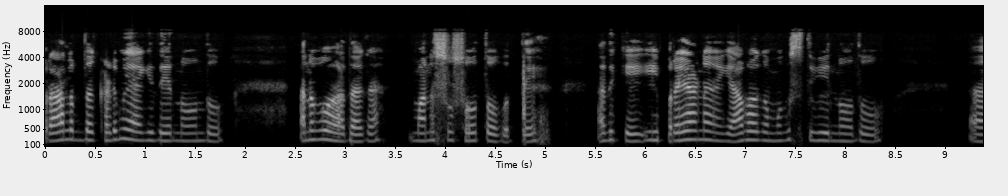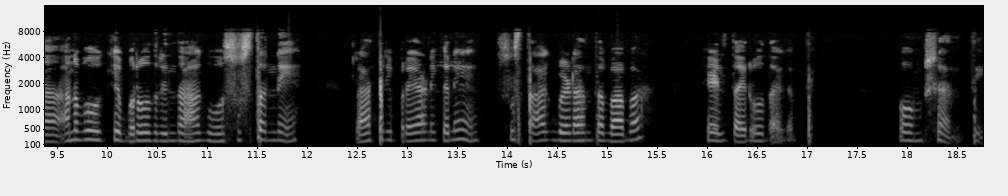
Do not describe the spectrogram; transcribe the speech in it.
ಪ್ರಾರಬ್ಧ ಕಡಿಮೆ ಆಗಿದೆ ಅನ್ನೋ ಒಂದು ಅನುಭವ ಆದಾಗ ಮನಸ್ಸು ಸೋತೋಗುತ್ತೆ. ಅದಕ್ಕೆ ಈ ಪ್ರಯಾಣ ಯಾವಾಗ ಮುಗಿಸ್ತೀವಿ ಅನ್ನೋದು ಅನುಭವಕ್ಕೆ ಬರೋದರಿಂದ ಆಗುವ ಸುಸ್ತನ್ನೇ ರಾತ್ರಿ ಪ್ರಯಾಣಿಕನೇ ಸುಸ್ತಾಗಬೇಡ ಅಂತ ಬಾಬಾ ಹೇಳ್ತಾ ಇರೋದಾಗತ್ತೆ. ಓಂ ಶಾಂತಿ.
